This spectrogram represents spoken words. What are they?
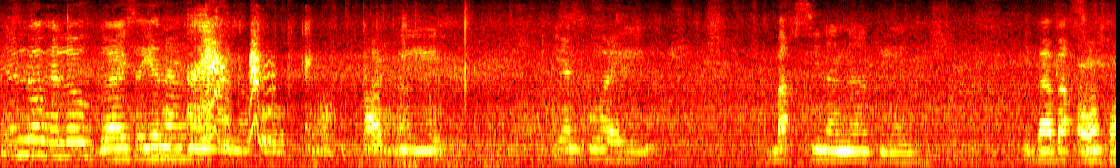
Hello, hello guys. Ayan ang ano ko. Papi. Yan po ay vaccine natin. Ibabaksin po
